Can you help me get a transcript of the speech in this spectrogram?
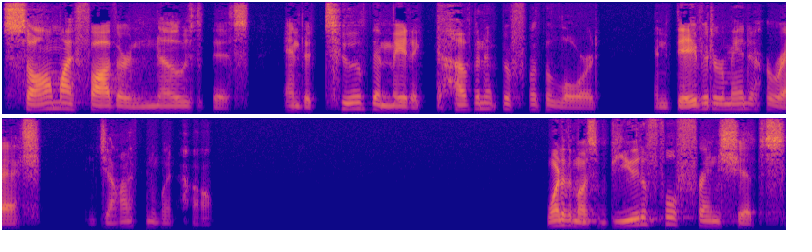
Saul, my father, knows this. And the two of them made a covenant before the Lord. And David remained at Horesh, and Jonathan went home. One of the most beautiful friendships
